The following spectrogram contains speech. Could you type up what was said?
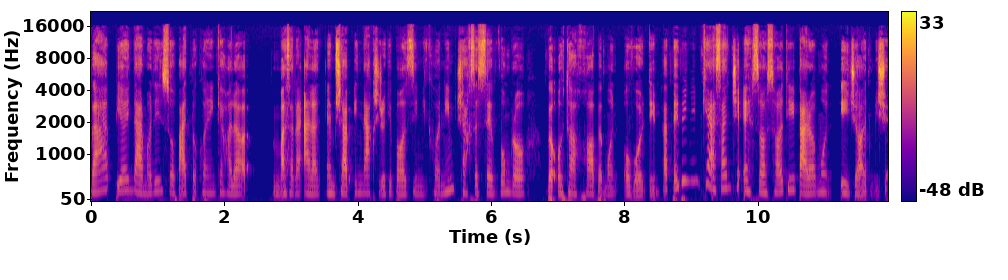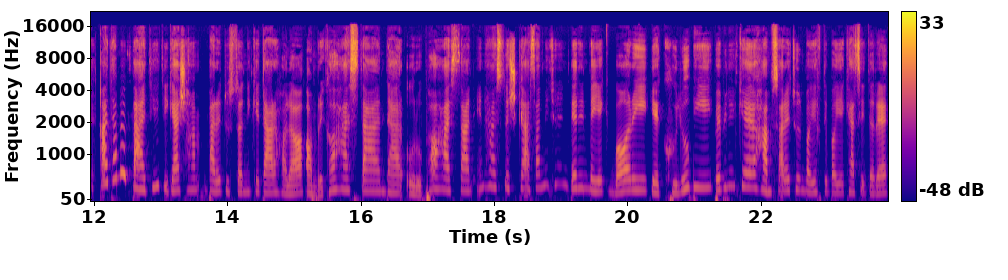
و بیاین در مورد این صحبت بکنین که حالا مثلا الان امشب این نقشی رو که بازی می‌کنیم شخص سوم رو به اتاق خوابمون اووردیم و ببینیم که اصلا چه احساساتی برامون ایجاد میشه. قدم بعدی دیگهش هم برای دوستانی که در حالا آمریکا هستن در اروپا هستن این هستش که اصلا می‌تونین برین به یک باری یک کلوبی ببینید که همسرتون با با یک کسی داره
